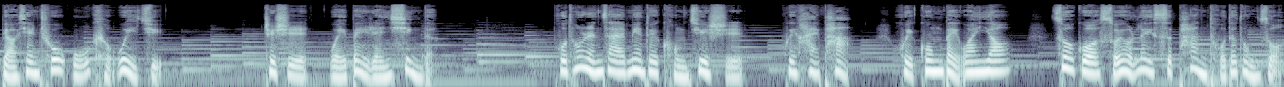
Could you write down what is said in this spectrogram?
表现出无可畏惧，这是违背人性的。普通人在面对恐惧时，会害怕，会弓背弯腰。做过所有类似叛徒的动作。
